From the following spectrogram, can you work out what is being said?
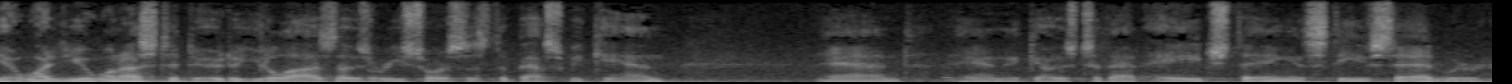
you know what do you want us to do to utilize those resources the best we can, and and it goes to that age thing as Steve said we're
